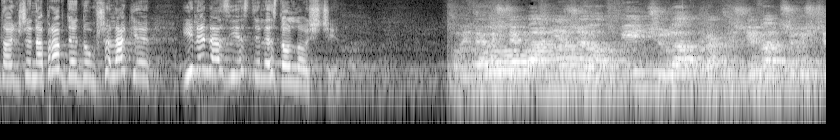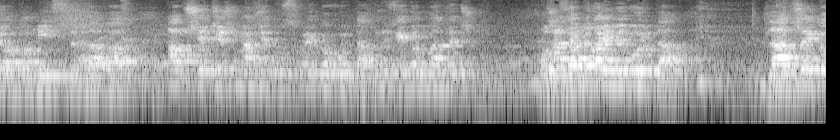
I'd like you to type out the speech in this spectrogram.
także naprawdę no wszelakie, ile nas jest, tyle zdolności. Powiedziałyście Panie, że od pięciu lat praktycznie walczyłyście o to miejsce dla Was, a przecież macie tu swojego wójta, tu jest jego mateczki. Może zapytajmy wójta, dlaczego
